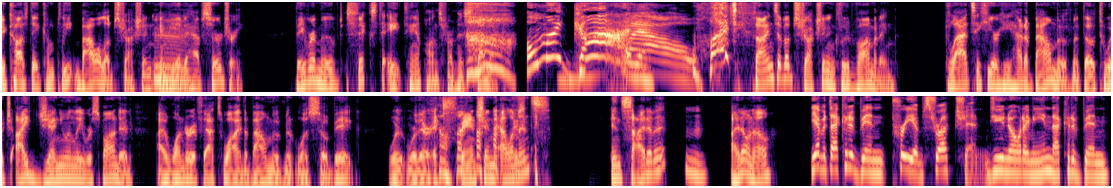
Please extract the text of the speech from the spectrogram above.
It caused a complete bowel obstruction and he had to have surgery. They removed six to eight tampons from his stomach. oh my God. Wow. What? Signs of obstruction include vomiting. Glad to hear he had a bowel movement, though, to which I genuinely responded, I wonder if that's why the bowel movement was so big. Were, were there expansion elements inside of it? Hmm. I don't know. Yeah, but that could have been pre obstruction. Do you know what I mean? That could have been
